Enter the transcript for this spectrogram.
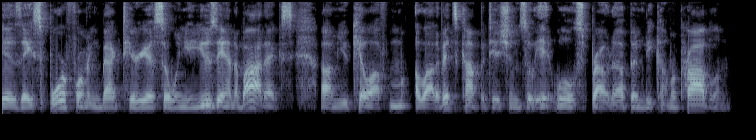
is a spore-forming bacteria, so when you use antibiotics, um, you kill off a lot of its competition, so it will sprout up and become a problem.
